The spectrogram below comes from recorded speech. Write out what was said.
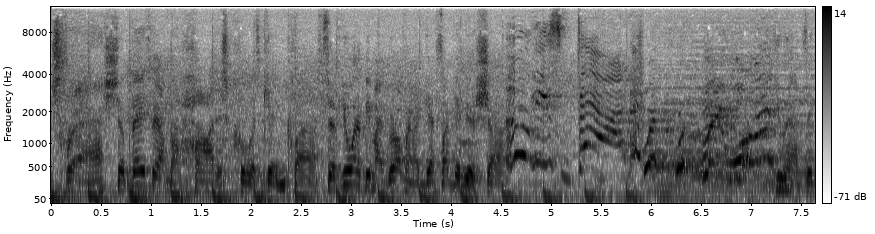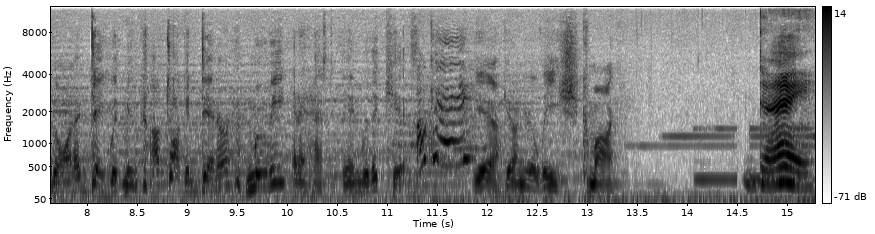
trash? So basically, I'm the hottest, coolest kid in class. So if you want to be my girlfriend, I guess I'll give you a shot. Oh, he's bad. Wait, wait, wait, what? You have to go on a date with me. I'm talking dinner, movie, and it has to end with a kiss. Okay. Yeah, get on your leash. Come on. Dang.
